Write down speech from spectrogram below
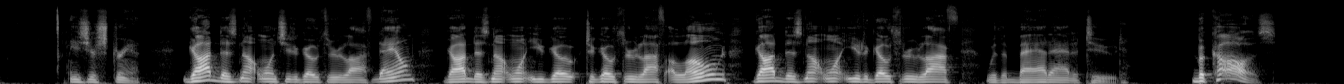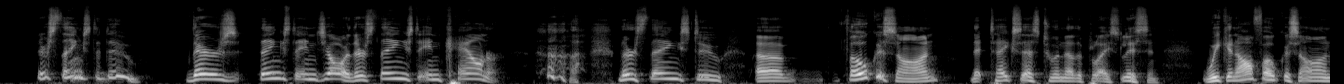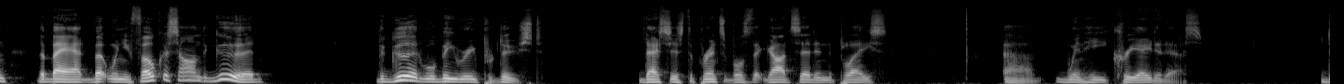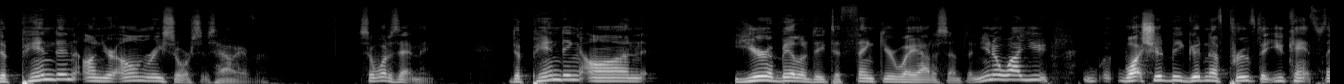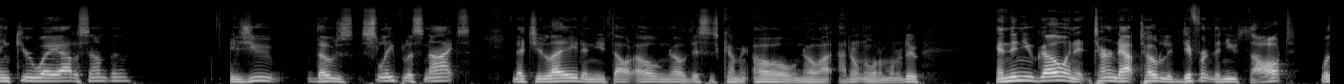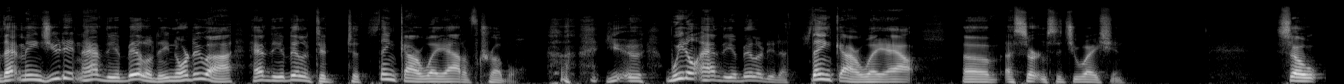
is your strength. God does not want you to go through life down. God does not want you go to go through life alone. God does not want you to go through life with a bad attitude. Because there's things to do. There's things to enjoy. There's things to encounter. There's things to uh, focus on that takes us to another place. Listen, we can all focus on the bad, but when you focus on the good, the good will be reproduced. That's just the principles that God set into place uh, when He created us. Dependent on your own resources, however. So, what does that mean? Depending on your ability to think your way out of something. You know why you, what should be good enough proof that you can't think your way out of something is you, those sleepless nights that you laid and you thought, oh no, this is coming. Oh no, I, I don't know what I'm going to do. And then you go and it turned out totally different than you thought. Well, that means you didn't have the ability, nor do I, have the ability to, to think our way out of trouble. you, we don't have the ability to think our way out of a certain situation. So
